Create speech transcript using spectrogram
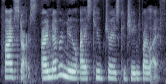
Five stars. I never knew ice cube trays could change my life.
